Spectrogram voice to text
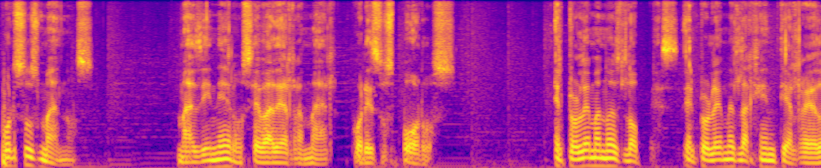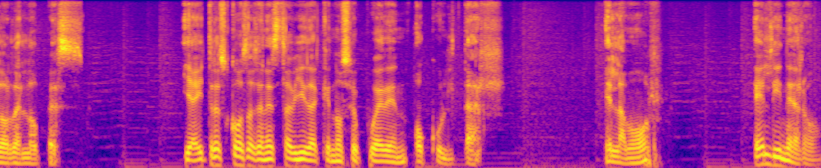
por sus manos, más dinero se va a derramar por esos poros. El problema no es López, el problema es la gente alrededor de López. Y hay tres cosas en esta vida que no se pueden ocultar. El amor, el dinero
